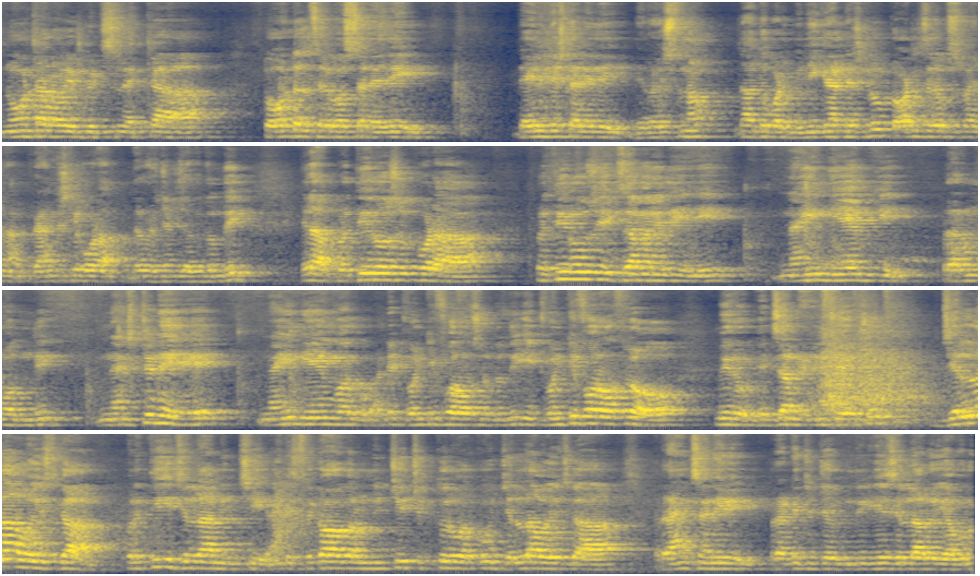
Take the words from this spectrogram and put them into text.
నూట అరవై బిట్స్ లెక్క టోటల్ సిలబస్ అనేది డైలీ టెస్ట్ అనేది నిర్వహిస్తున్నాం. దాంతోపాటు మినీ గ్రాండ్ టెస్ట్లు టోటల్ సిలబస్ పైన గ్రాండ్ టెస్ట్లు కూడా నిర్వహించడం జరుగుతుంది. ఇలా ప్రతిరోజు కూడా ప్రతిరోజు ఎగ్జామ్ అనేది నైన్ ఏఎంకి ప్రారంభమవుతుంది. నెక్స్ట్ డే నైన్ ఏఎం వరకు అంటే ట్వంటీ ఫోర్ అవర్స్ ఉంటుంది. ఈ ట్వంటీ ఫోర్ అవర్స్లో మీరు ఎగ్జామ్ అటెండ్ చేయొచ్చు. జిల్లా వైజ్గా ప్రతి జిల్లా నుంచి అంటే శ్రీకాకుళం నుంచి చిత్తూరు వరకు జిల్లా వైజ్గా ర్యాంక్స్ అనేవి ప్రకటించడం జరుగుతుంది. ఏ జిల్లాలో ఎవరు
